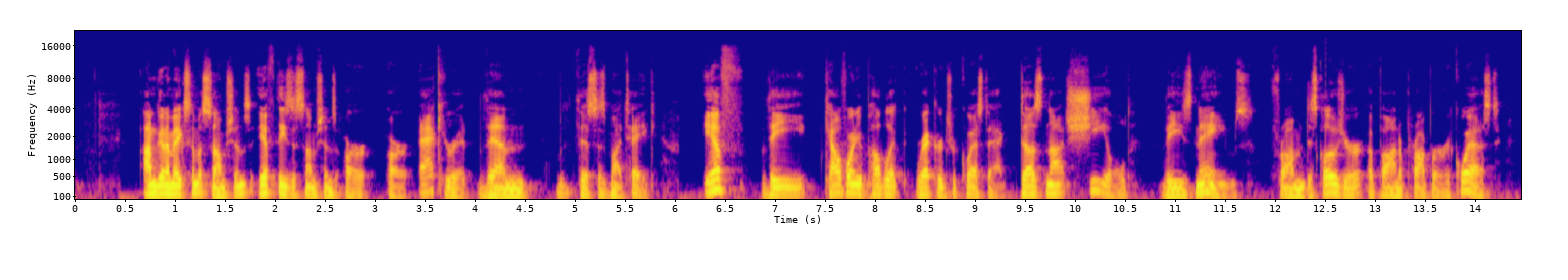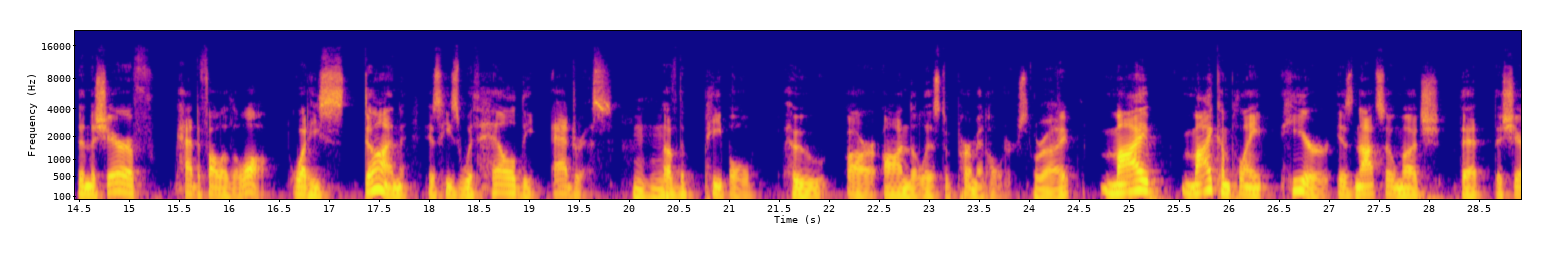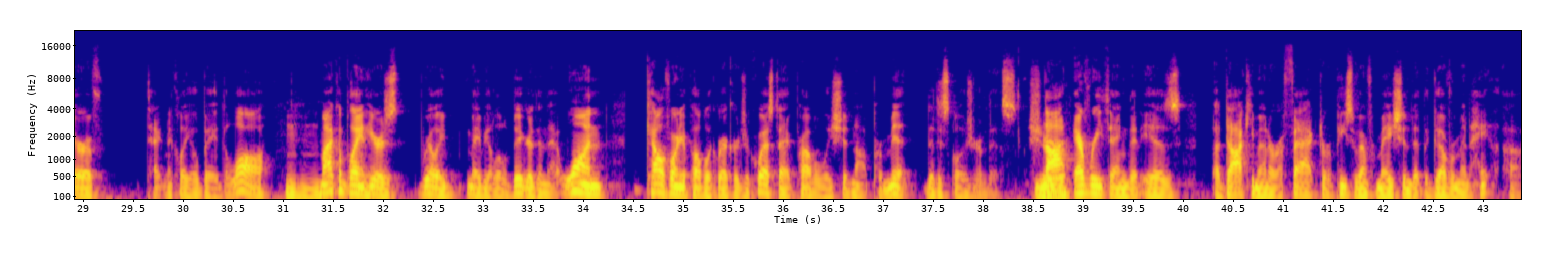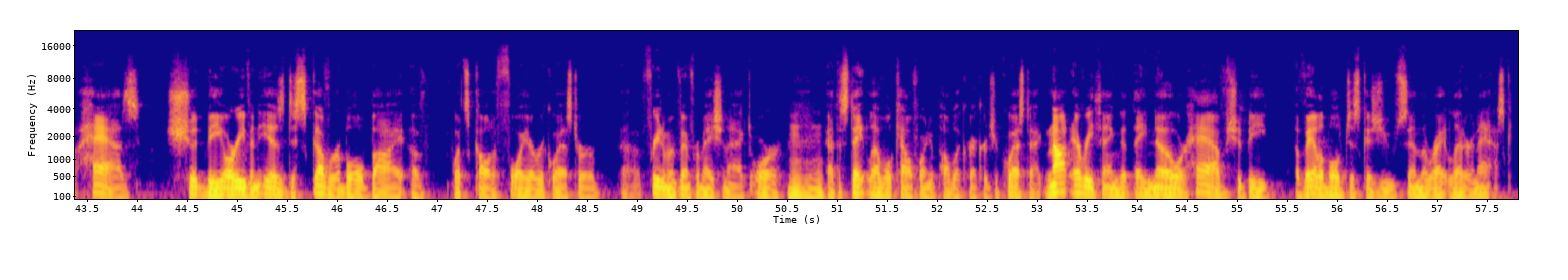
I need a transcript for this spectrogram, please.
I'm going to make some assumptions. If these assumptions are are accurate, then this is my take. If the California Public Records Request Act does not shield these names from disclosure upon a proper request, then the sheriff had to follow the law. What he's done is he's withheld the address mm-hmm. of the people who are on the list of permit holders Right. my my complaint here is not so much that the sheriff technically obeyed the law. My complaint here is really maybe a little bigger than that. One, California Public Records Request Act probably should not permit the disclosure of this. Not everything that is a document or a fact or a piece of information that the government ha- uh, has should be or even is discoverable by a what's called a FOIA request or uh, Freedom of Information Act or at the state level California Public Records Request Act. Not everything that they know or have should be available just because you send the right letter and ask.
